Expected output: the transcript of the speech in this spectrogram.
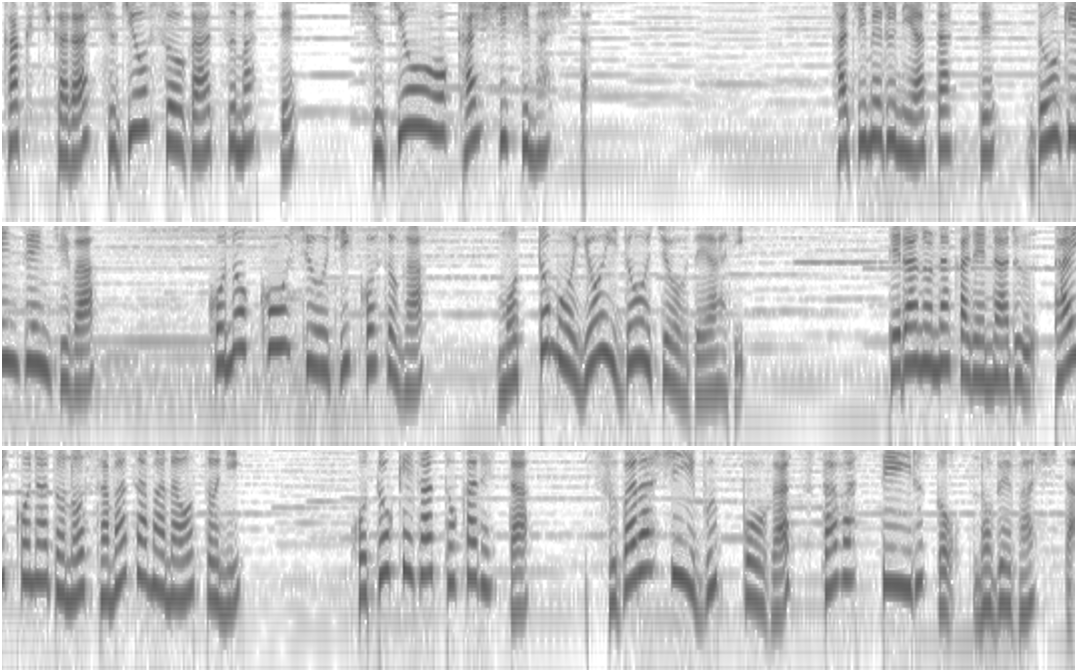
各地から修行僧が集まって修行を開始しました。始めるにあたって道元禅師はこの高尚寺こそが最も良い道場であり寺の中で鳴る太鼓などのさまざまな音に仏が説かれた素晴らしい仏法が伝わっていると述べました。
